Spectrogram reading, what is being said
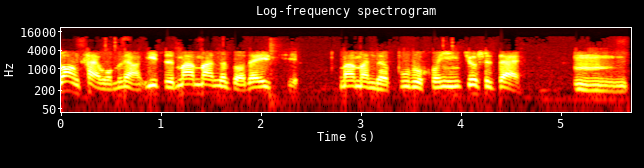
状态，我们俩一直慢慢的走在一起，慢慢的步入婚姻，就是在，嗯，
